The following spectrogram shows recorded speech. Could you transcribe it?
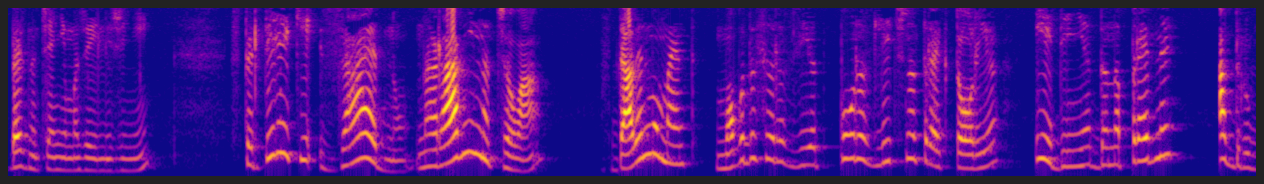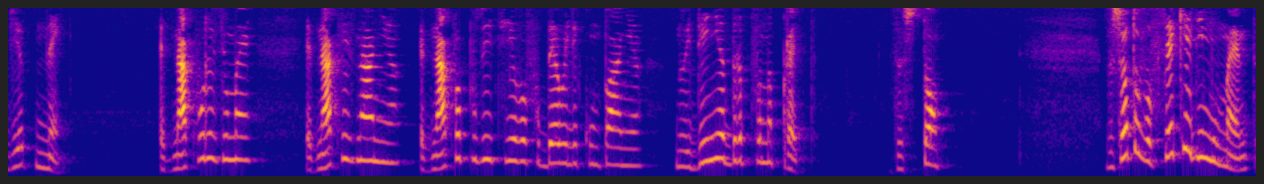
без значение мъже или жени, стартирайки заедно на равни начала, в даден момент могат да се развият по различна траектория и единият да напредне, а другият не. Еднакво резюме, еднакви знания, еднаква позиция в отдел или компания, но единият дръпва напред. Защо? Защото във всеки един момент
